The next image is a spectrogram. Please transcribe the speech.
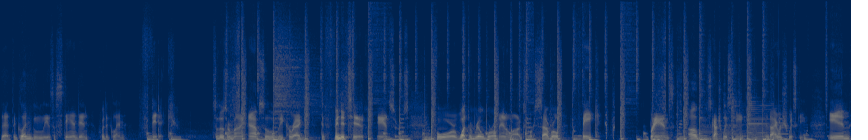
that the Glen Glengoolie is a stand-in for the Glenfiddich. So those are my absolutely correct, definitive answers for what the real world analogs for several fake brands of Scotch whiskey and Irish whiskey in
